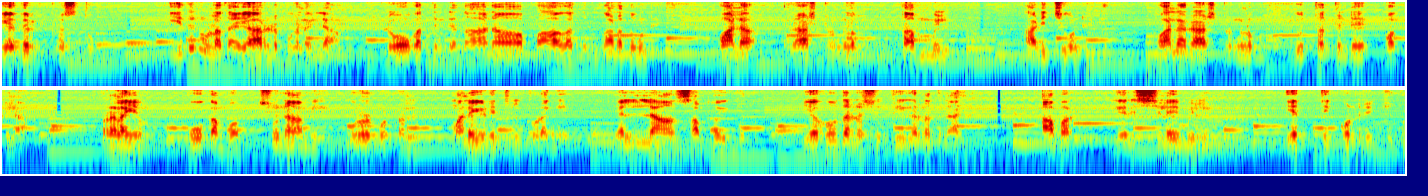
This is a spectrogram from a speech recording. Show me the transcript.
എതിർ ക്രിസ്തു. ഇതിനുള്ള തയ്യാറെടുപ്പുകളെല്ലാം ലോകത്തിന്റെ നാനാഭാഗത്തും നടന്നുകൊണ്ടിരിക്കുന്നു. പല രാഷ്ട്രങ്ങളും തമ്മിൽ അടിച്ചുകൊണ്ടിരിക്കുന്നു. പല രാഷ്ട്രങ്ങളും യുദ്ധത്തിന്റെ വക്കിലാണ്. പ്രളയം ഭൂകമ്പം സുനാമി ഉരുൾപൊട്ടൽ മലയിടിച്ചിൽ തുടങ്ങി എല്ലാം സംഭവിക്കുന്നു. യഹൂദരുടെ ശുദ്ധീകരണത്തിനായി അവർ യെരുസലേമിൽ എത്തിക്കൊണ്ടിരിക്കുന്നു.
